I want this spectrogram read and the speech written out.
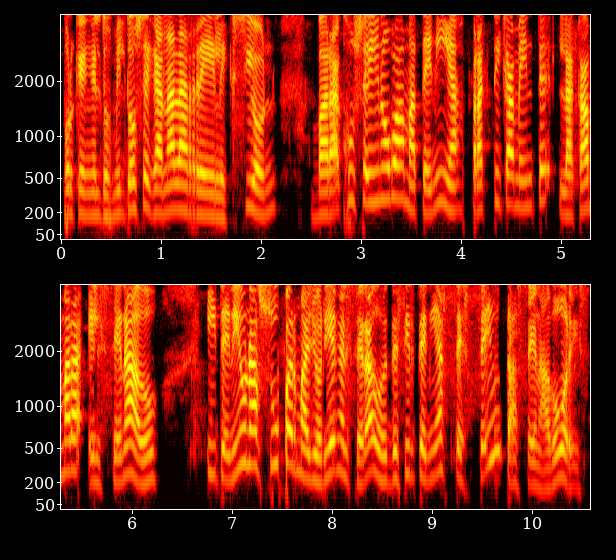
porque en el 2012 gana la reelección, Barack Hussein Obama tenía prácticamente la Cámara, el Senado, y tenía una super mayoría en el Senado, es decir, tenía 60 senadores.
